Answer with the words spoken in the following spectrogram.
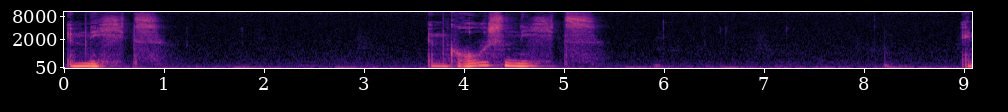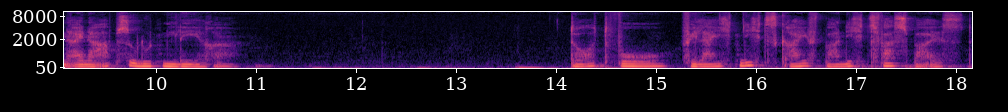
im Nichts, im großen Nichts, in einer absoluten Leere. Dort, wo vielleicht nichts greifbar, nichts fassbar ist.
